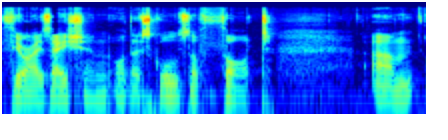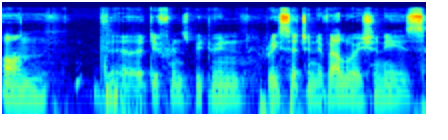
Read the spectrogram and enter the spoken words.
theorization or the schools of thought um, on the difference between research and evaluation is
